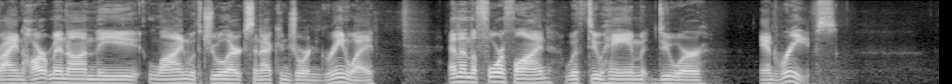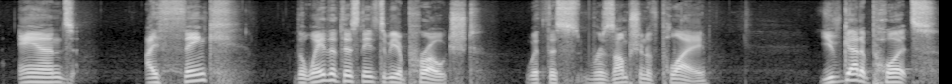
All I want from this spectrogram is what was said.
Ryan Hartman on the line with Joel Eriksson Ek and Jordan Greenway. And then the fourth line with Duhaime, Dewar, and Reeves. And I think the way that this needs to be approached with this resumption of play, you've got to put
